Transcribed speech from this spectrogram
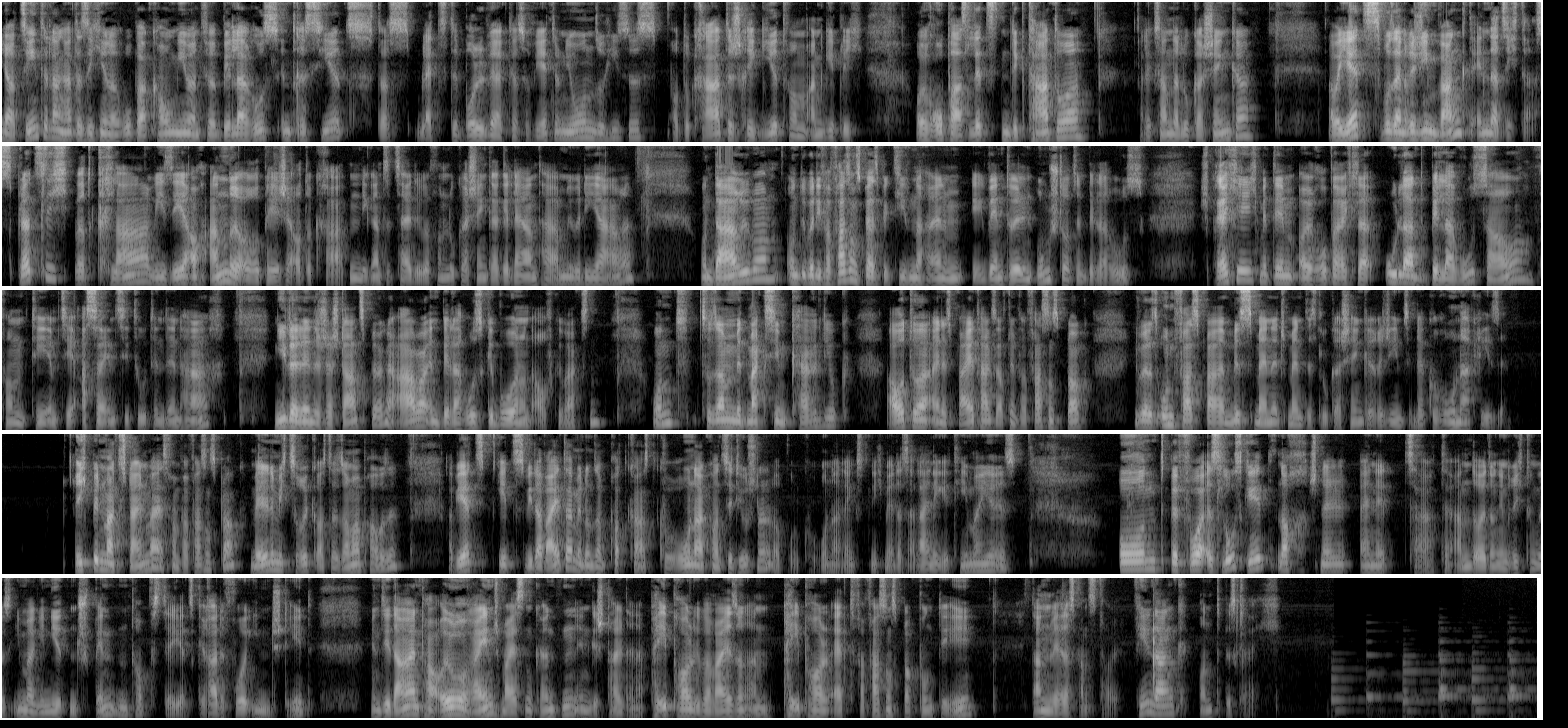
Jahrzehntelang hatte sich in Europa kaum jemand für Belarus interessiert, das letzte Bollwerk der Sowjetunion, so hieß es, autokratisch regiert vom angeblich Europas letzten Diktator, Alexander Lukaschenka. Aber jetzt, wo sein Regime wankt, ändert sich das. Plötzlich wird klar, wie sehr auch andere europäische Autokraten die ganze Zeit über von Lukaschenka gelernt haben über die Jahre. Und darüber und über die Verfassungsperspektiven nach einem eventuellen Umsturz in Belarus spreche ich mit dem Europarechtler Ulat Belavusau vom TMC Asser Institut in Den Haag, niederländischer Staatsbürger, aber in Belarus geboren und aufgewachsen, und zusammen mit Maxim Karliuk, Autor eines Beitrags auf dem Verfassungsblog über das unfassbare Missmanagement des Lukaschenka-Regimes in der Corona-Krise. Ich bin Max Steinweiß vom Verfassungsblog, melde mich zurück aus der Sommerpause. Ab jetzt geht es wieder weiter mit unserem Podcast Corona Constitutional, obwohl Corona längst nicht mehr das alleinige Thema hier ist. Und bevor es losgeht, noch schnell eine zarte Andeutung in Richtung des imaginierten Spendentopfs, der jetzt gerade vor Ihnen steht. Wenn Sie da ein paar Euro reinschmeißen könnten in Gestalt einer PayPal-Überweisung an paypal.verfassungsblog.de, dann wäre das ganz toll. Vielen Dank und bis gleich.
